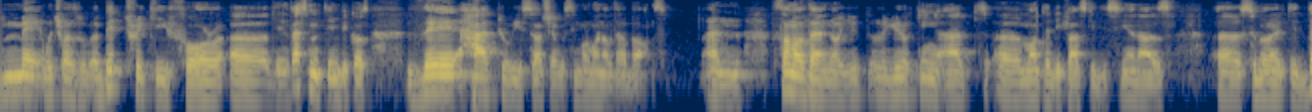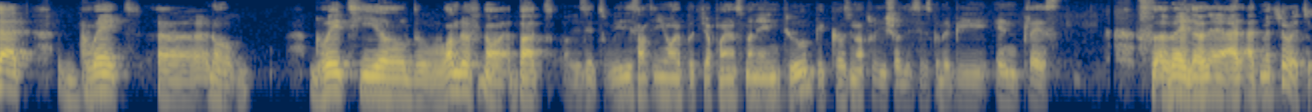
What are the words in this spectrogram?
may, which was a bit tricky for uh, the investment team because they had to research every single one of their bonds. And some of them, you know, you, are looking at uh, Monte dei Paschi di Siena's uh, subordinated debt, great, you know, great yield, wonderful. No, but is it really something you want to put your clients' money into because you're not really sure this is going to be in place at, at, maturity.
